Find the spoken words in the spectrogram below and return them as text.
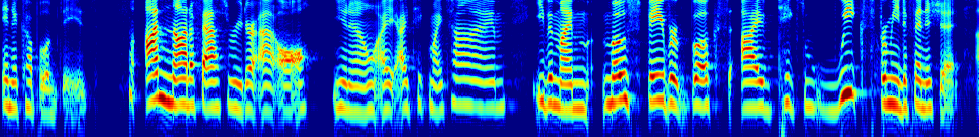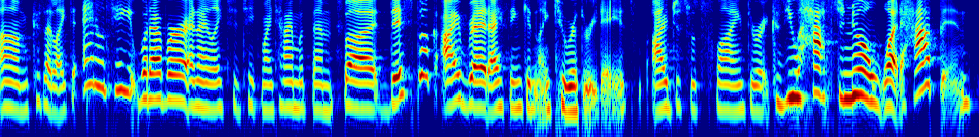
in a couple of days. I'm not a fast reader at all. You know, I, I take my time. Even my m- most favorite books, I takes weeks for me to finish it because um, I like to annotate whatever, and I like to take my time with them. But this book I read, I think, in like two or three days. I just was flying through it because you have to know what happens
